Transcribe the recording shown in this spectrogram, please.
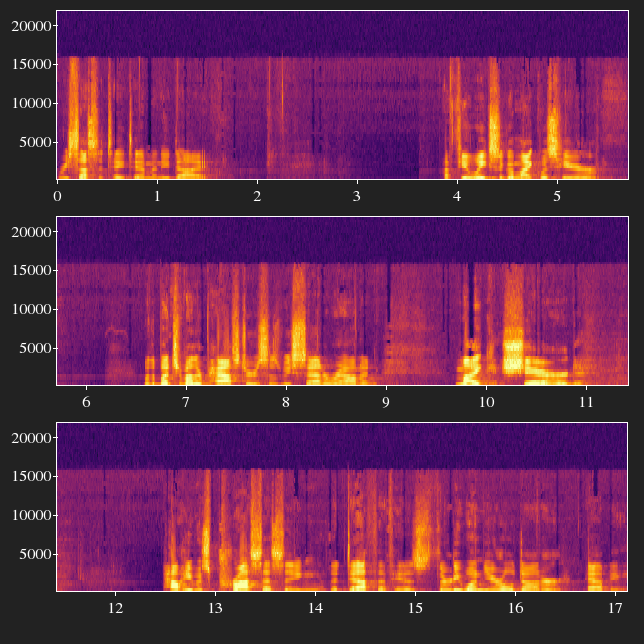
resuscitate him, and he died. A few weeks ago, Mike was here with a bunch of other pastors as we sat around, and Mike shared how he was processing the death of his 31 year old daughter, Abbey.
